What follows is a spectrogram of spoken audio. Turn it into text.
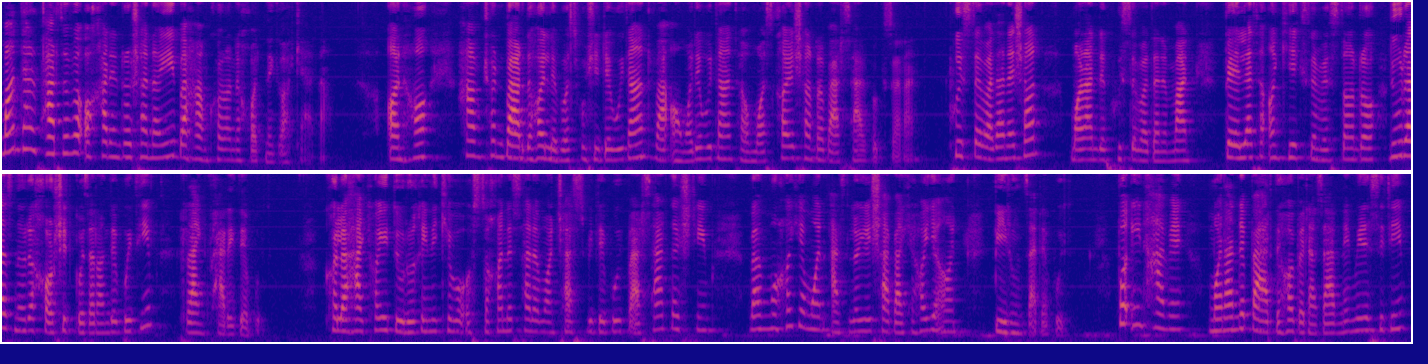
من در پرتو آخرین روشنایی به همکاران خود نگاه کردم. آنها همچون برده ها لباس پوشیده بودند و آماده بودند تا ماسکهایشان را بر سر بگذارند. پوست بدنشان مانند پوست بدن من به علت آنکه یک زمستان را دور از نور خورشید گذرانده بودیم رنگ پریده بود. کلاهک های دروغینی که با استخوان سرمان چسبیده بود بر سر داشتیم و موهایمان از لای شبکه های آن بیرون زده بود. با این همه مانند برده ها به نظر نمی رسیدیم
